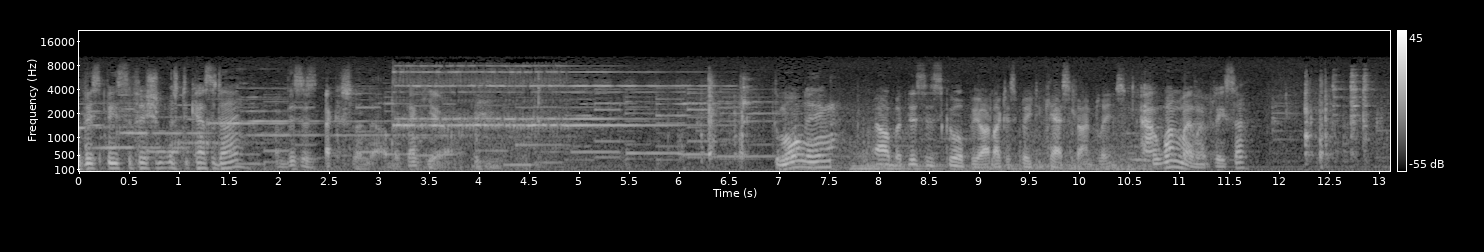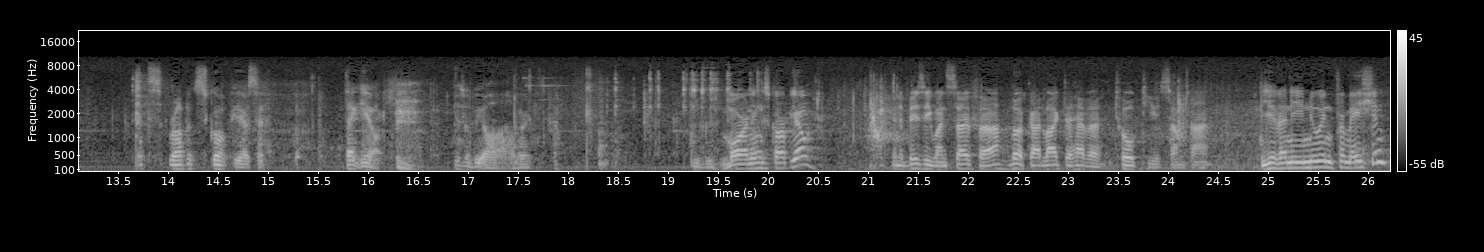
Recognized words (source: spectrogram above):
Will this be sufficient, Mr. Cassadine? This is excellent, Albert. Thank you. Good morning. Albert, this is Scorpio. I'd like to speak to Cassadine, please. Uh, one moment, please, sir. It's Robert Scorpio, sir. Thank you. This will be all, Albert. Good morning, Scorpio. Been a busy one so far. Look, I'd like to have a talk to you sometime. Do you have any new information?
